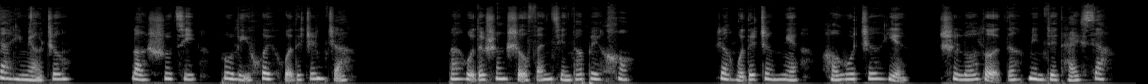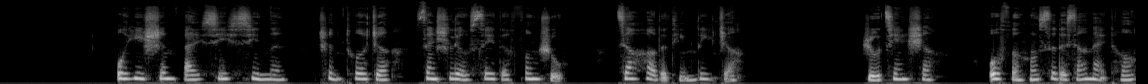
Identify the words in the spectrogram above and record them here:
下一秒钟，老书记不理会我的挣扎，把我的双手反剪到背后，让我的正面毫无遮掩、赤裸裸的面对台下。我一身白皙细嫩，衬托着三十六 C 的丰乳，骄傲的挺立着。乳尖上，我粉红色的小奶头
